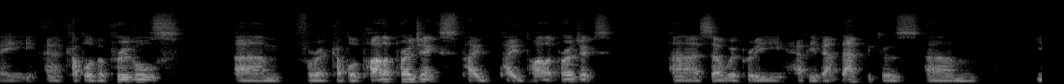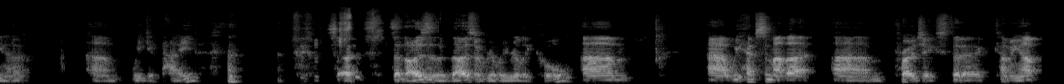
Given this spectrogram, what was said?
a, a couple of approvals um, for a couple of pilot projects, paid paid pilot projects. Uh, so we're pretty happy about that because um, you know um, we get paid. so so those are those are really really cool. Um, uh, we have some other um, projects that are coming up,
